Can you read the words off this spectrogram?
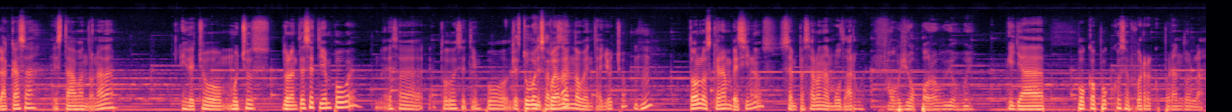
La casa está abandonada. Y de hecho, muchos. Durante ese tiempo, güey. todo ese tiempo. ¿Que estuvo después encerrada? del 98. Ujú. Todos los que eran vecinos se empezaron a mudar, güey. Obvio, por obvio, güey. Y ya poco a poco se fue recuperando la.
